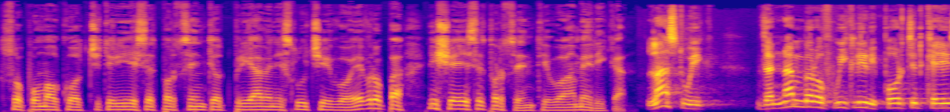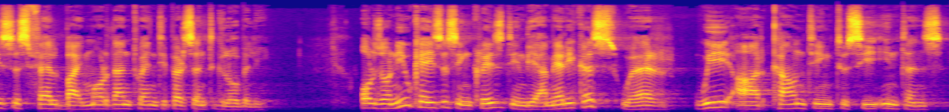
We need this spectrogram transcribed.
со помалку од 40% од пријавени случаи во Европа и 60% во Америка. Last week, the number of weekly reported cases fell by more than 20% globally. Also, new cases increased in the Americas, where we are counting to see intense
